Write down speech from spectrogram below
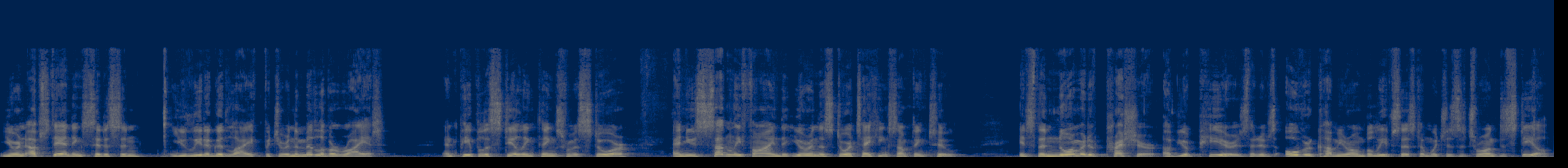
You're an upstanding citizen, you lead a good life, but you're in the middle of a riot, and people are stealing things from a store, and you suddenly find that you're in the store taking something too. It's the normative pressure of your peers that has overcome your own belief system, which is it's wrong to steal.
